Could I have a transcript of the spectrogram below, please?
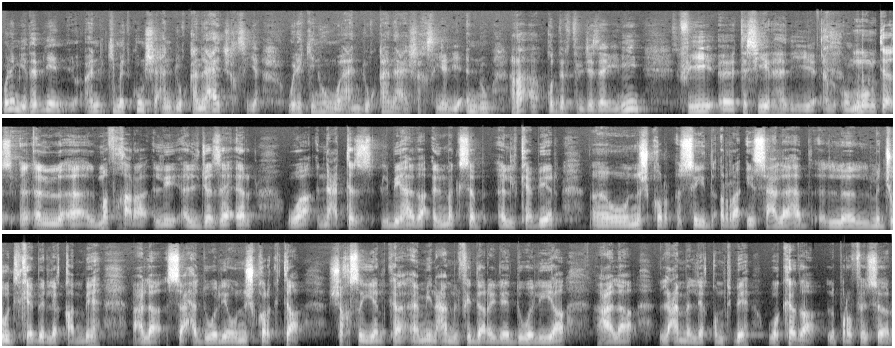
ولم يذهب لأن كي ما تكونش عنده قناعات شخصية ولكن هو عنده قناعة شخصية لأنه رأى قدرة الجزائريين في آه، تسيير هذه الأمور. ممتاز. المفروض مفخرة للجزائر ونعتز بهذا المكسب الكبير. آه، ونشكر السيد الرئيس على هذا المجهود الكبير اللي قام به على الساحة الدولية. ونشكرك تا شخصيا كأمين عام الفيدرالية الدولية على العمل اللي قمت به. وكذا البروفيسور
